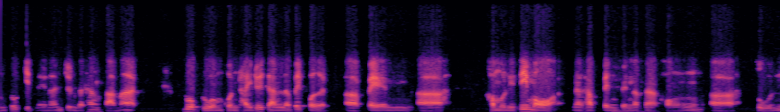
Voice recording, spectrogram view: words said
ำธุรกิจในนั้น จนกระทั่งสามารถรวบรวมคนไทยด้วยกัน แล้วไปเปิดเป็น community mall นะครับ เป็นเป็นลักษณะของศูนย์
